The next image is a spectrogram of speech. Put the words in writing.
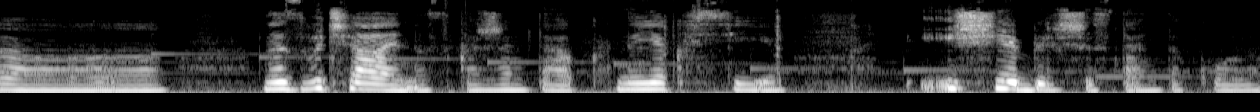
е, незвичайна, скажімо так, не як всі. І ще більше стань такою.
